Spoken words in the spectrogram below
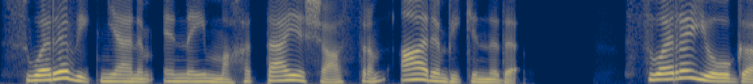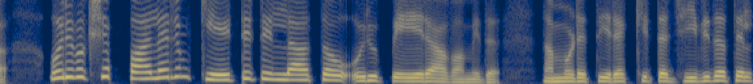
സ്വരവിജ്ഞാനം എന്ന ഈ മഹത്തായ ശാസ്ത്രം ആരംഭിക്കുന്നത്. സ്വരയോഗ. ഒരുപക്ഷെ പലരും കേട്ടിട്ടില്ലാത്ത ഒരു പേരാവാം ഇത് നമ്മുടെ തിരക്കിട്ട ജീവിതത്തിൽ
